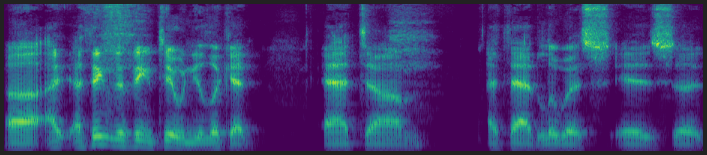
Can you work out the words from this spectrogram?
Uh, I, I think the thing too, when you look at at um, at Thad Lewis, is uh,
